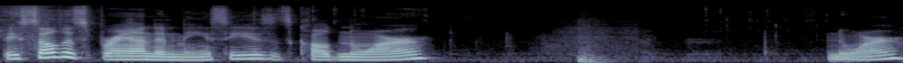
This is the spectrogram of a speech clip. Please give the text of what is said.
they sell this brand in Macy's. It's called Noir. Noir.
